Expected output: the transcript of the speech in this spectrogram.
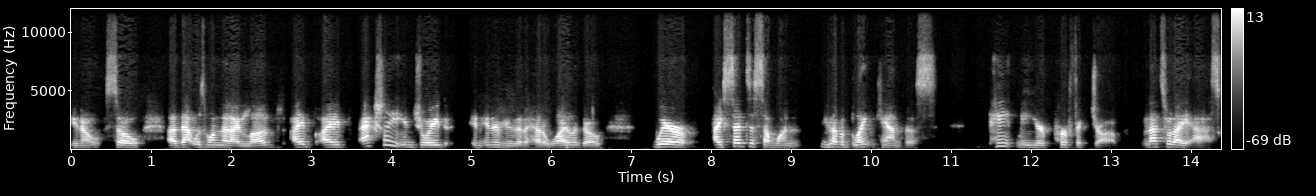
You know, so uh, that was one that I loved. I've I've actually enjoyed an interview that I had a while ago, where I said to someone, "You have a blank canvas paint me your perfect job. And that's what I ask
